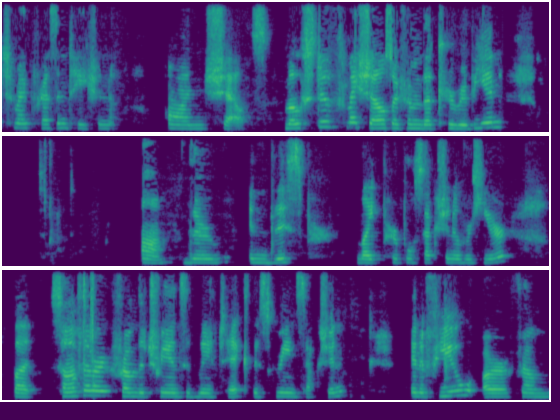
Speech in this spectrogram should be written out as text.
to my presentation on shells. Most of my shells are from the Caribbean. Um, they're in this light purple section over here, but some of them are from the transatlantic, this green section, and a few are from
